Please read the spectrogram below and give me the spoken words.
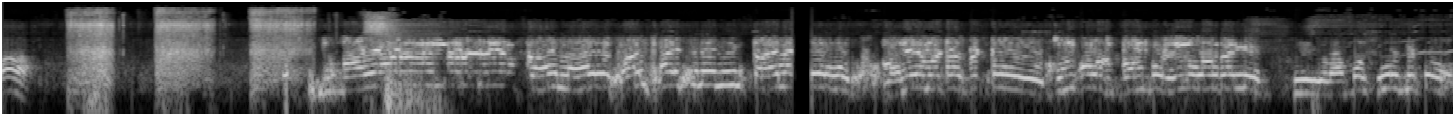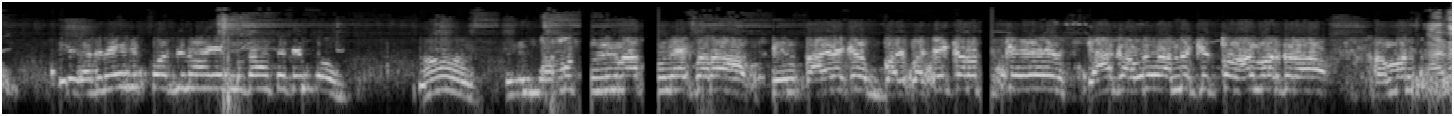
ಹಾ. ಮನೆ ಮಠ ಬಿಟ್ಟು ತುಮಕೂರು ತುಮಕೂರು ಎಲ್ಲಿ ಹೋದಂಗೆ ಈಗ ನಮ್ಮ ಸ್ಕೂಲ್ ಬಿಟ್ಟು ಈಗ ಹದಿನೈದು ಇಪ್ಪತ್ತು ದಿನ ಆಗಿ ಮುಟ ಅಂತ ತಿಂದು ಹ್ಮ್ ನಮ್ಮ ಸುಳ್ಳಿನ ಸುಳ್ಳೆ ತರ ನಿನ್ ತಾಯಕ್ಕೆ ಬಟ್ಟೆ ಕರೋದಕ್ಕೆ ಯಾಕೆ ಅವರು ಅನ್ನ ಕಿತ್ತು ಹಾಳು ಮಾಡ್ತಾರ? ಅಮ್ಮನ್ ಅಣ್ಣ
